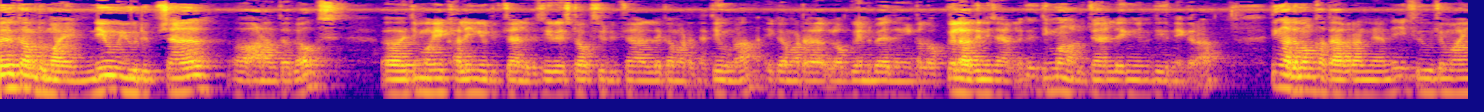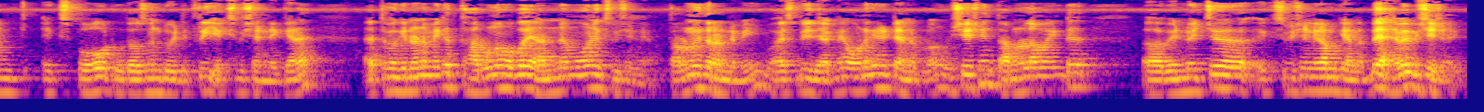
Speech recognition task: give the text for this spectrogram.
Welcome to my new YouTube channel uh, Ananta Vlogs. Uh, ඉතින් මගේ කලින් YouTube channel එක Serious Talks YouTube channel එක මට නැති වුණා. ඒක මට log වෙන්න බෑ. දැන් ඒක log වෙලා තියෙන channel එක. ඉතින් මම අලුත් channel එකකින් එන්න තීරණය කරා. ඉතින් අද මම කතා කරන්න යන්නේ Future Mind Expo 2023 exhibition එක ගැන. ඇත්තම කියනවනම් මේක තරුණ ඔබ යන්න ඕන exhibition එකක්. තරුණ විතරක් නෙමෙයි වයස් භේදයක් නෑ ඕන කෙනෙක්ට යන්න පුළුවන්. විශේෂයෙන් තරුණ ළමයින්ට uh, වෙන් වෙච්ච එක්සිබිෂන් එකක් කියන්න බෑ. හැබැයි විශේෂයි.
